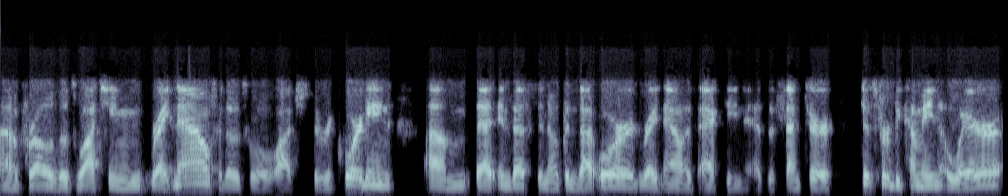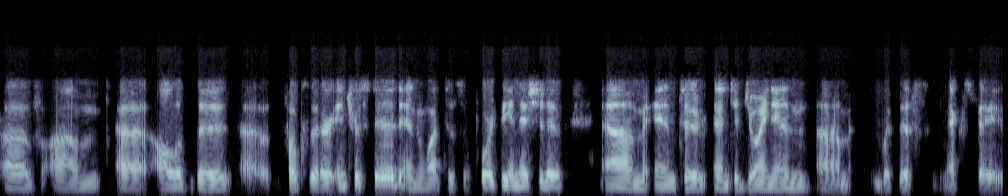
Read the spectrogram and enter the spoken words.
uh, for all of those watching right now, for those who will watch the recording, um, that investinopen.org right now is acting as a center just for becoming aware of um, uh, all of the uh, folks that are interested and want to support the initiative um, and to and to join in um, with this next phase.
